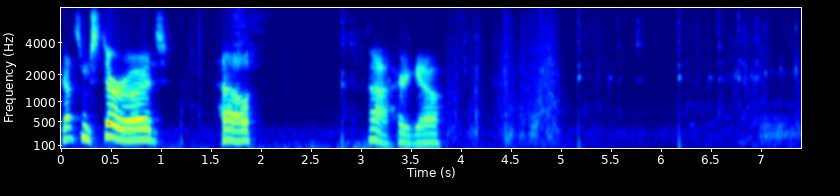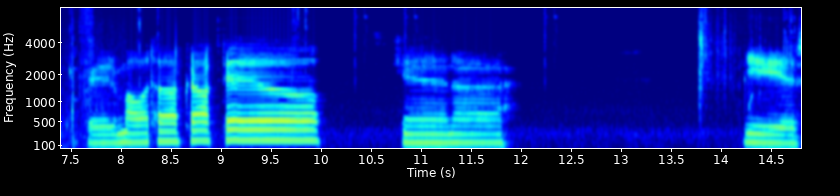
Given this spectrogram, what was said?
Got some steroids. Health. Ah, here you go. Create a Molotov cocktail. Can, uh... Yes.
